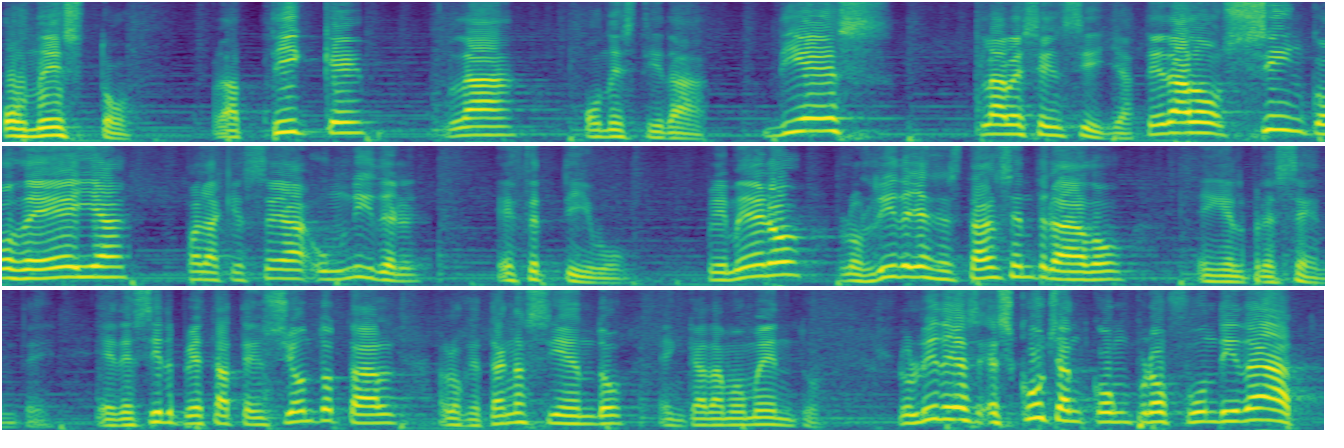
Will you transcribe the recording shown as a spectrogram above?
honesto. Practique la honestidad. Diez claves sencillas. Te he dado cinco de ellas para que sea un líder efectivo. Primero, los líderes están centrados en el presente. Es decir, presta atención total a lo que están haciendo en cada momento. Los líderes escuchan con profundidad.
